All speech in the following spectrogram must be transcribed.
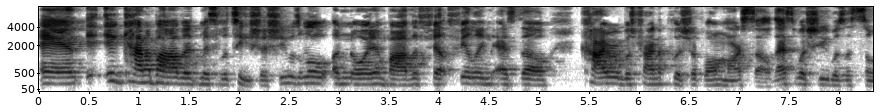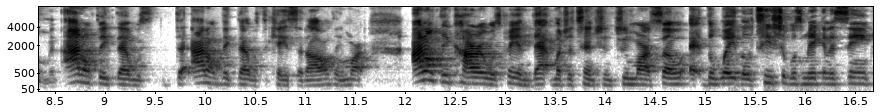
And it, it kind of bothered Miss LaTisha. She was a little annoyed and bothered, felt feeling as though Kyra was trying to push up on Marcel. That's what she was assuming. I don't think that was I don't think that was the case at all. I don't think Mark I don't think Kyra was paying that much attention to Marsau eh, the way LaTisha was making it seem.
